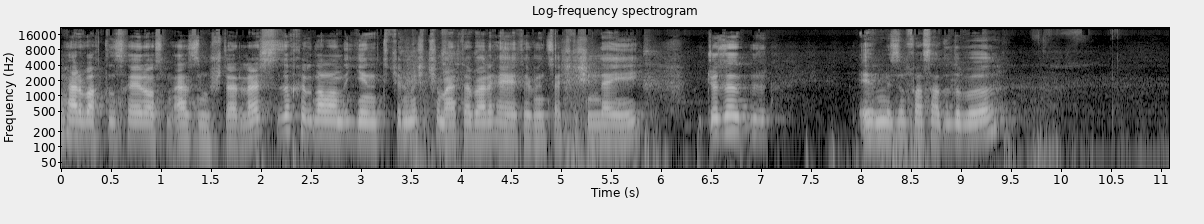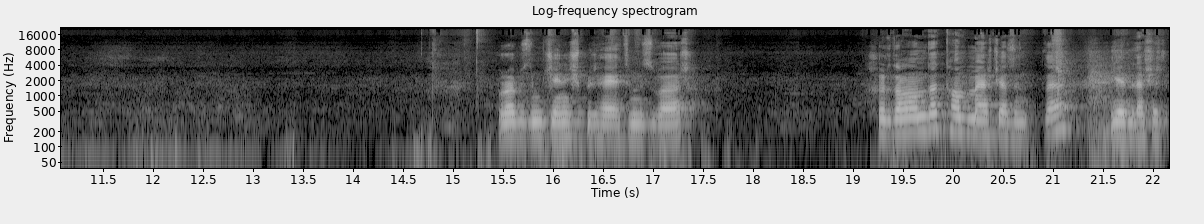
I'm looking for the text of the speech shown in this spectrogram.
hər vaxtınız xeyir olsun əziz müştərilər. Sizə Xırdalanda yeni tikilmiş 2 mərtəbəli həyət evinin çəkilişindəyik. Gözəl bir evimizin fasadıdır bu. Bura bizim geniş bir həyətimiz var. Xırdalanda tam mərkəzində yerləşir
